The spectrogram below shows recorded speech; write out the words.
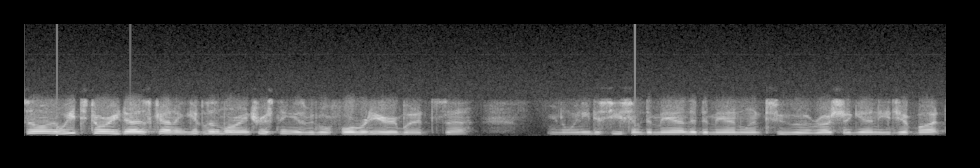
so the wheat story does kind of get a little more interesting as we go forward here, but uh, you know we need to see some demand. The demand went to uh, Russia again. Egypt bought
